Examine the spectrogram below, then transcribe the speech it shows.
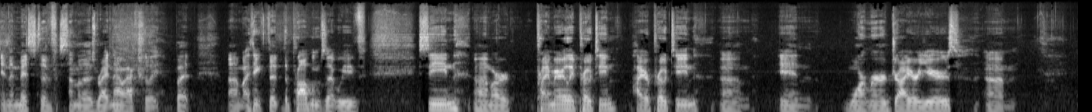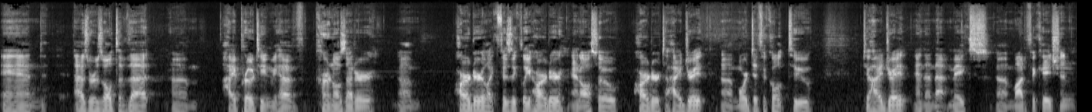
in the midst of some of those right now, actually. But um, I think that the problems that we've seen um, are primarily protein, higher protein um, in warmer, drier years. Um, and as a result of that um, high protein, we have kernels that are um, harder, like physically harder, and also harder to hydrate, uh, more difficult to to hydrate, and then that makes uh, modification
